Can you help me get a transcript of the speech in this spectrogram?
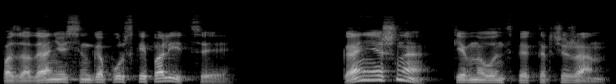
по заданию сингапурской полиции. «Конечно», — кивнул инспектор Чижан.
